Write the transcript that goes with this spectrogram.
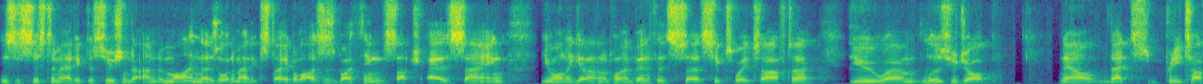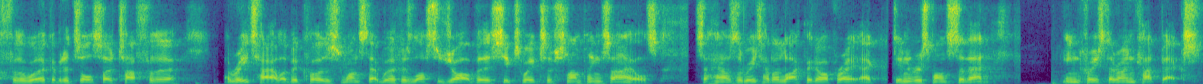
is a systematic decision to undermine those automatic stabilisers by things such as saying you only get unemployment benefits uh, six weeks after you um, lose your job. Now, that's pretty tough for the worker, but it's also tough for the retailer because once that worker's lost a job, there's six weeks of slumping sales. So how's the retailer likely to operate act in response to that? Increase their own cutbacks.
